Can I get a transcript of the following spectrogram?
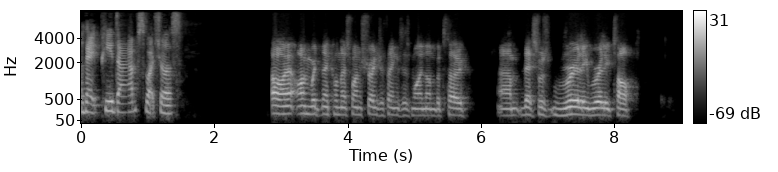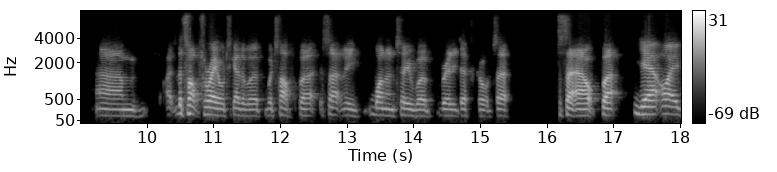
okay, P Dubs, what's yours? Oh, I, I'm with Nick on this one. Stranger Things is my number two. Um, this was really, really tough. Um, the top three altogether were, were tough, but certainly one and two were really difficult to to set out. But yeah, I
